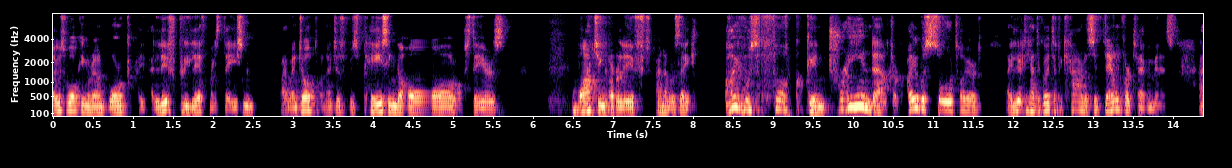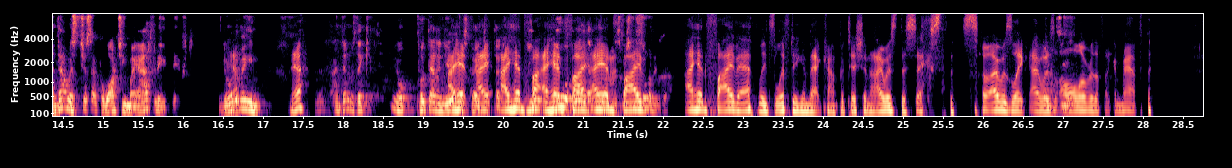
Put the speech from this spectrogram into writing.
I was walking around work. I, I literally left my station. I went up and I just was pacing the hall upstairs watching her lift, and I was like, I was fucking drained after. I was so tired. I literally had to go to the car to sit down for 10 minutes. And that was just after watching my athlete lift. You know yeah. what I mean? Yeah. And then it was like, you know, put that in your I had, perspective. I, I had, five, I had five, I had five, I had five athletes lifting in that competition. And I was the sixth. So I was like, I was That's all it. over the fucking map.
